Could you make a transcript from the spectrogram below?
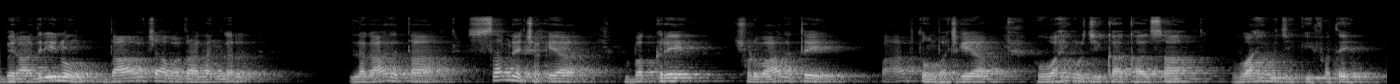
ਬਿਰਾਦਰੀ ਨੂੰ ਦਾਲ ਚਾਵਲ ਦਾ ਲੰਗਰ ਲਗਾ ਦਿੱਤਾ, ਸਭ ਨੇ ਛਕਿਆ, ਬੱਕਰੇ ਛੁਡਵਾ ਦਿੱਤੇ ਪਾਪ ਤੋਂ ਬਚ ਗਿਆ। ਵਾਹਿਗੁਰੂ ਜੀ ਕਾ ਖਾਲਸਾ, ਵਾਹਿਗੁਰੂ ਜੀ ਕੀ ਫਤਿਹ।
